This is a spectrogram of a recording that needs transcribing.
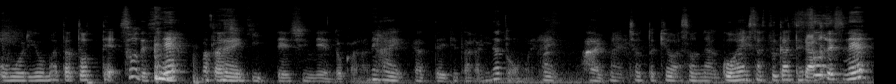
重りをまた取って。そうですね。またはい新規一点新年度からね、はい、やっていけたらいいなと思います。はい。はい。まあ、ちょっと今日はそんなご挨拶がてら。そうですね。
